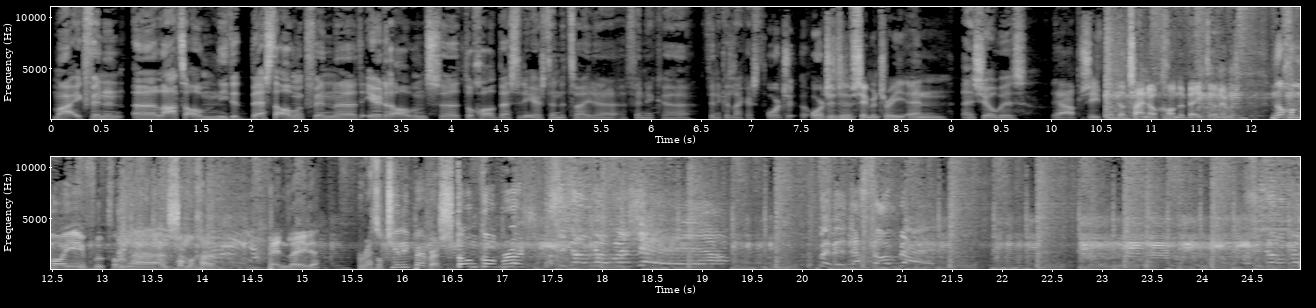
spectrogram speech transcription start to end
Maar ik vind hun eh, laatste album niet het beste album. Ik vind eh, de eerdere albums eh, toch wel het beste. De eerste en de tweede vind ik, eh, vind ik het lekkerst. Origin, Origins of Symmetry en... En Showbiz. Ja, precies. Dat zijn ook gewoon de betere nummers. Nog een mooie invloed van eh, sommige bandleden. Hot Chili Peppers, Stone Cold Brush. Baby, that's alright. She don't go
